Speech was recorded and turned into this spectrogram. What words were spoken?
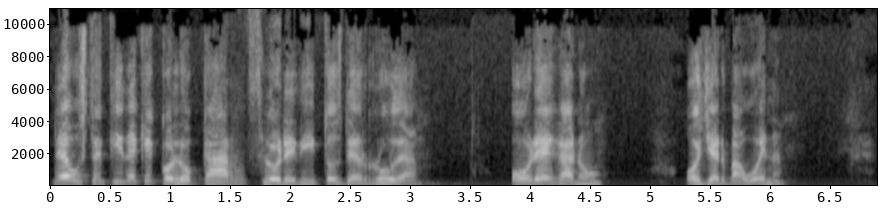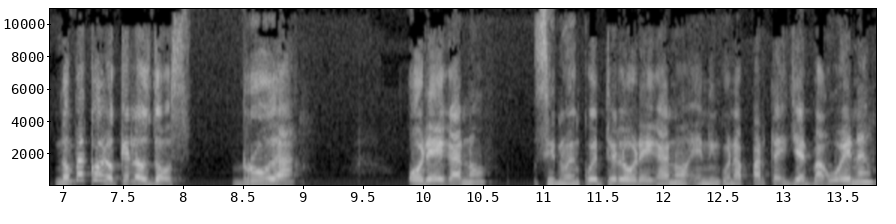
Leo, usted tiene que colocar floreritos de ruda orégano o hierbabuena. No me coloque los dos, ruda, orégano, si no encuentra el orégano en ninguna parte, hierbabuena.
